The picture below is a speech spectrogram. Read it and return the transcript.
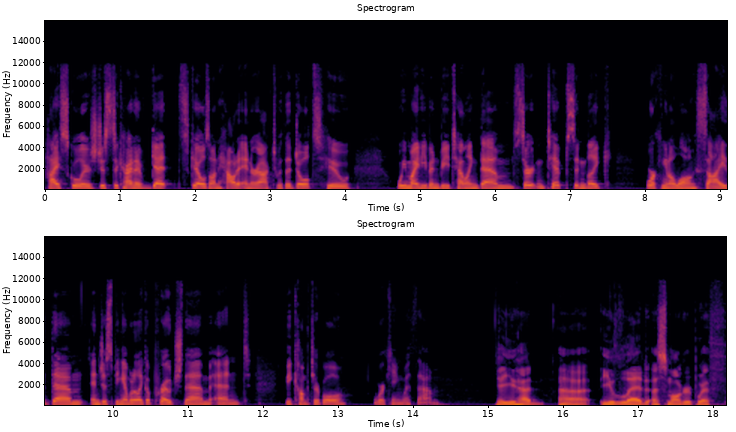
high schoolers, just to kind of get skills on how to interact with adults who we might even be telling them certain tips and like working alongside them and just being able to like approach them and be comfortable working with them. Yeah, you had uh, you led a small group with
